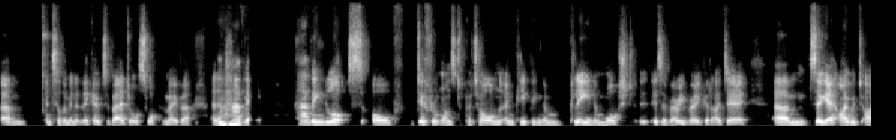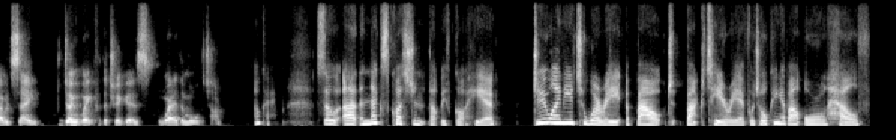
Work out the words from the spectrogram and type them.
um, until the minute they go to bed or swap them over. And mm-hmm. having having lots of different ones to put on and keeping them clean and washed is a very very good idea. Um, so yeah i would i would say don't wait for the triggers wear them all the time Okay. So uh, the next question that we've got here do I need to worry about bacteria? If we're talking about oral health,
